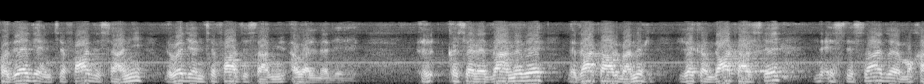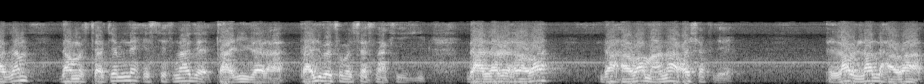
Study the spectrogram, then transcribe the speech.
خدای د انتفاع ثانی د وجه انتفاع ثانی اول نه دي کچره دا نه دی د دا کار باندې رقم دا کار شته استثناء د مقدم دا مستجم نه استثناء د تعلیل لره تعلیل به مستثنا کیږي دا لره هوا دا هوا معنا عشق دی لو لل هوا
